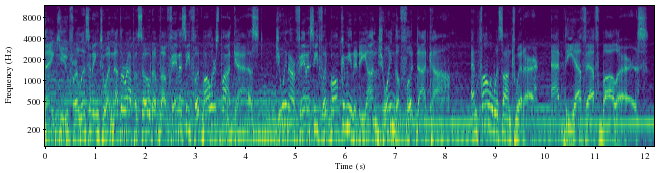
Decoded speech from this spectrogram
Thank you for listening to another episode of the Fantasy Footballers Podcast. Join our fantasy football community on jointhefoot.com and follow us on Twitter at the FF Ballers.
